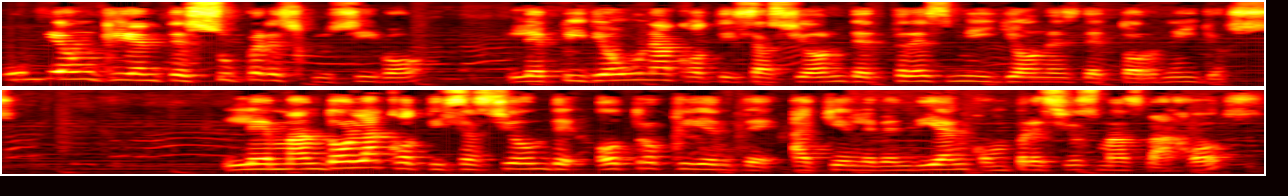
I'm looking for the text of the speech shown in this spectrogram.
Un día un cliente súper exclusivo le pidió una cotización de 3 millones de tornillos. Le mandó la cotización de otro cliente a quien le vendían con precios más bajos.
